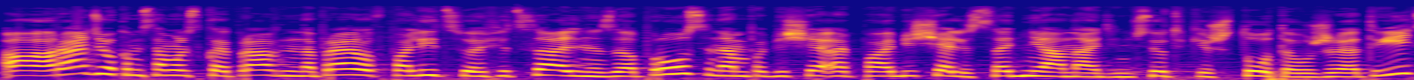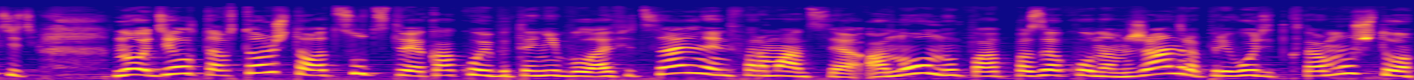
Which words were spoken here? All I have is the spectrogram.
А радио «Комсомольская правда» направило в полицию официальный запрос, и нам пообещали, пообещали со дня на день все-таки что-то уже ответить. Но дело-то в том, что отсутствие какой бы то ни было официальной информации, оно, ну, по, по законам жанра приводит к тому, что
